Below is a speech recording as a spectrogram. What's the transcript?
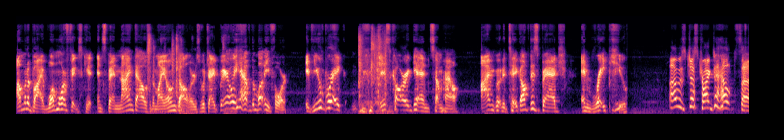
I'm gonna buy one more fix kit and spend 9,000 of my own dollars, which I barely have the money for. If you break this car again somehow, I'm going to take off this badge and rape you. I was just trying to help, sir.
